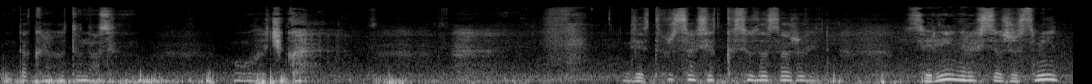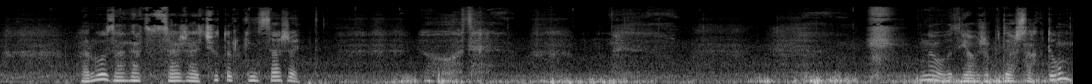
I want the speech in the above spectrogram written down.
Вот такая вот у нас улочка. Здесь тоже соседка все засаживает. Сирень растет, жасмин. Роза она тут сажает, что только не сажает. Вот. Ну вот я уже подошла к дому.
